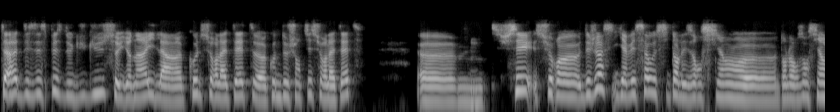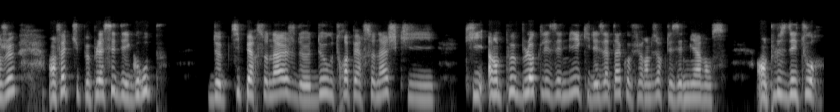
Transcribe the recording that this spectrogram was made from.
T'as des espèces de gugus. Il y en a un, il a un cône sur la tête, un cône de chantier sur la tête. Euh, Tu sais, sur euh, déjà, il y avait ça aussi dans les anciens, euh, dans leurs anciens jeux. En fait, tu peux placer des groupes de petits personnages, de deux ou trois personnages qui, qui un peu bloquent les ennemis et qui les attaquent au fur et à mesure que les ennemis avancent. En plus des tours.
